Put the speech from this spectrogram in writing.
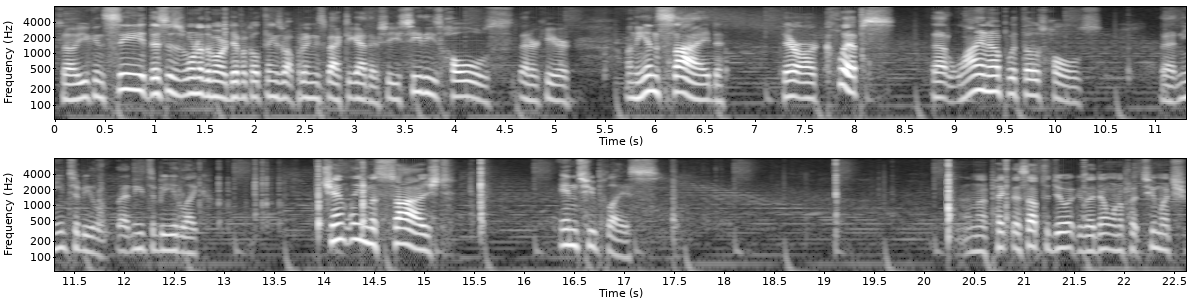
So you can see this is one of the more difficult things about putting this back together. So you see these holes that are here. On the inside, there are clips that line up with those holes that need to be that need to be like gently massaged into place. I'm going to pick this up to do it because I don't want to put too much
